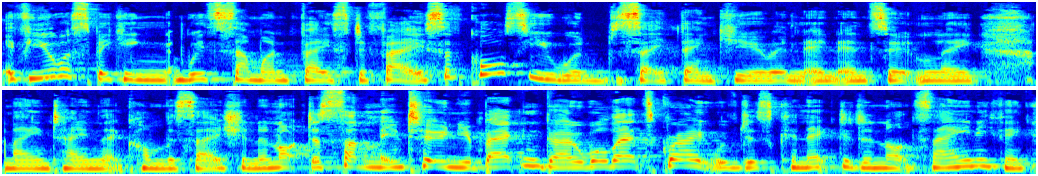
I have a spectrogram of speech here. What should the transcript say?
if you were speaking with someone face to face, of course you would say thank you and, and, and certainly maintain that conversation and not just suddenly turn your back and go, well, that's great. We've just connected and not say anything.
